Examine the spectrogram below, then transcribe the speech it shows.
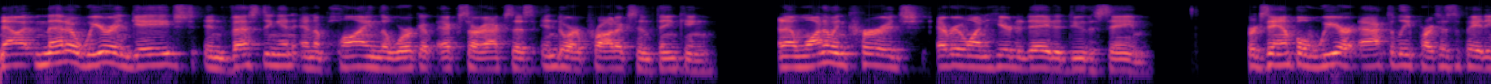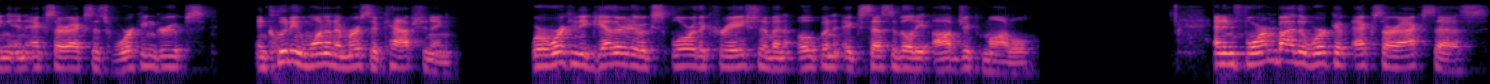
Now at Meta, we are engaged, investing in and applying the work of XR Access into our products and thinking. And I want to encourage everyone here today to do the same. For example, we are actively participating in XR Access working groups, including one on immersive captioning. We're working together to explore the creation of an open accessibility object model. And informed by the work of XR Access,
